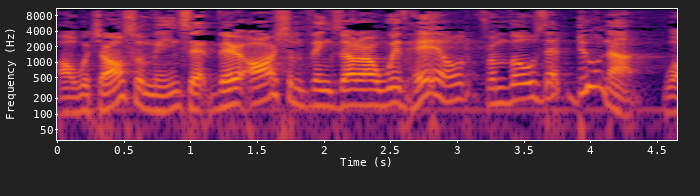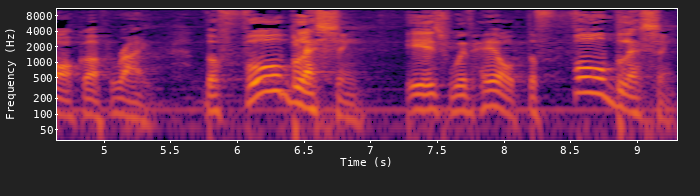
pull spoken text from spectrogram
Uh, which also means that there are some things that are withheld from those that do not walk upright. The full blessing is withheld. The full blessing.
